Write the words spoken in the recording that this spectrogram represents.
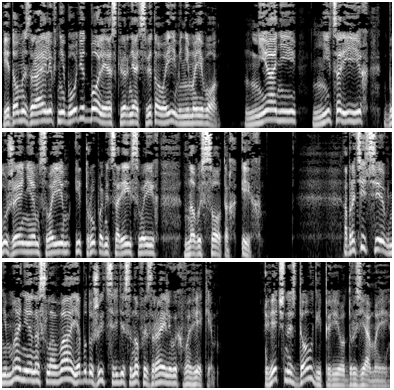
И дом Израилев не будет более осквернять святого имени моего, ни они, ни цари их блужением своим и трупами царей своих на высотах их». Обратите внимание на слова «Я буду жить среди сынов Израилевых вовеки». Вечность — долгий период, друзья мои,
